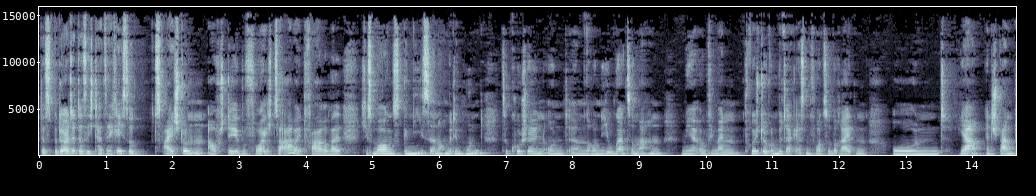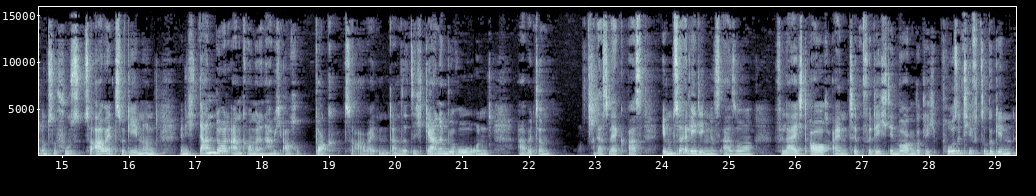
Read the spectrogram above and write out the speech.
Das bedeutet, dass ich tatsächlich so zwei Stunden aufstehe, bevor ich zur Arbeit fahre, weil ich es morgens genieße, noch mit dem Hund zu kuscheln und ähm, eine Runde Yoga zu machen, mir irgendwie mein Frühstück und Mittagessen vorzubereiten und ja, entspannt und zu Fuß zur Arbeit zu gehen. Und wenn ich dann dort ankomme, dann habe ich auch Bock zu arbeiten. Dann sitze ich gerne im Büro und arbeite das weg, was eben zu erledigen ist. Also vielleicht auch ein Tipp für dich, den Morgen wirklich positiv zu beginnen.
